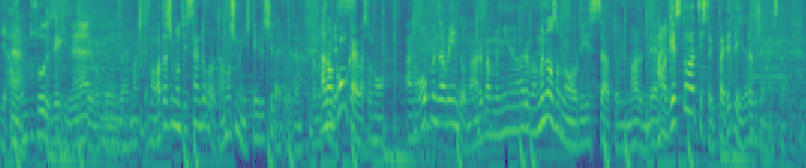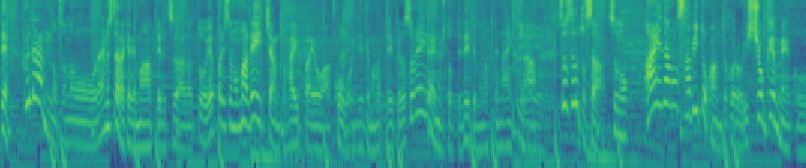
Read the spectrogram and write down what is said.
いやうん。本当そうですぜひぜひということでございまして、まあ私も実際のところ楽しみにしている次第でございます。あの今回はそのあのオープンザウィンドウのアルバムニューアルバムのそのリリースアートにもあるんで、はい。まあゲストアーティストいっぱい出ていただくじゃないですか。で普段のそのライムスターだけで回ってるツアーだとやっぱりそのまあレイちゃんとハイパヨは交互に出てもらってるけど、それ以外の人って出てもらってないから、え。そうするとさその間のサビとかのところを一生懸命こ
